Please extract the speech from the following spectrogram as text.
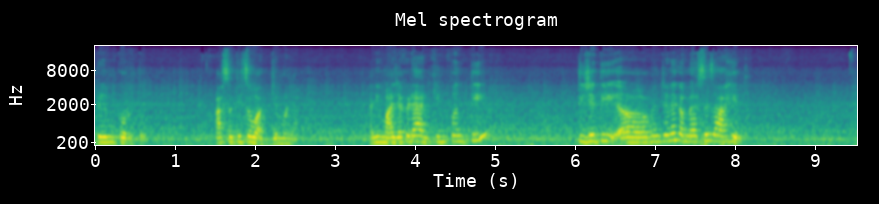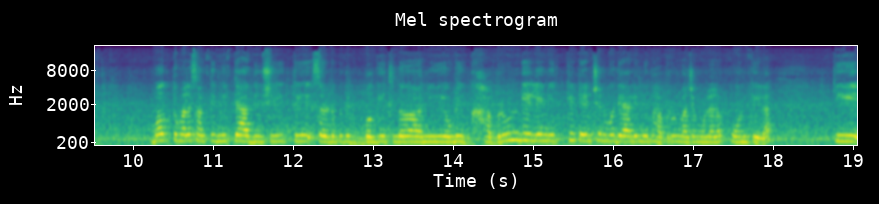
प्रेम करतो असं तिचं वाक्य मला. आणि माझ्याकडे आणखीन पण ती तिचे ती म्हणजे नाही का मेसेज आहेत. मग तुम्हाला सांगते मी त्या दिवशी ते सर्टिफिकेट बघितलं आणि एवढी घाबरून गेले आणि इतकी टेन्शनमध्ये आले. मी घाबरून माझ्या मुलाला फोन केला की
